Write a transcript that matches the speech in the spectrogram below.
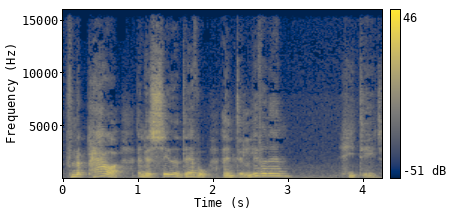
from the power and deceit of the devil, and deliver them. He did.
